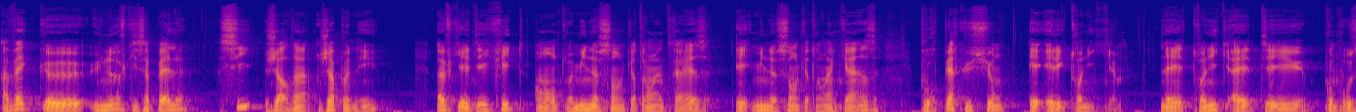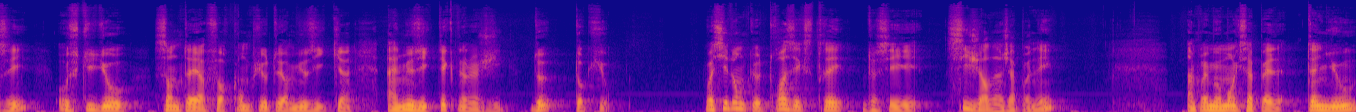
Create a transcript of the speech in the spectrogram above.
avec euh, une œuvre qui s'appelle Six jardins japonais, œuvre qui a été écrite entre 1993 et 1995 pour percussion et électronique. L'électronique a été composée au studio Center for Computer Music and Music Technology de Tokyo. Voici donc trois extraits de ces six jardins japonais. Un premier moment qui s'appelle Tenyu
